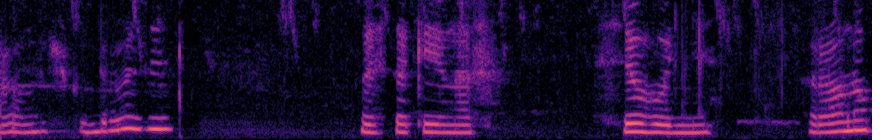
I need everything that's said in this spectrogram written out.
раночку, друзі. Ось такий у нас сьогодні ранок.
